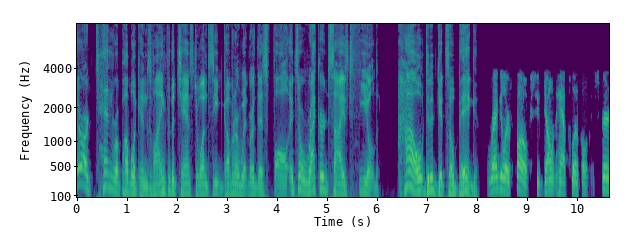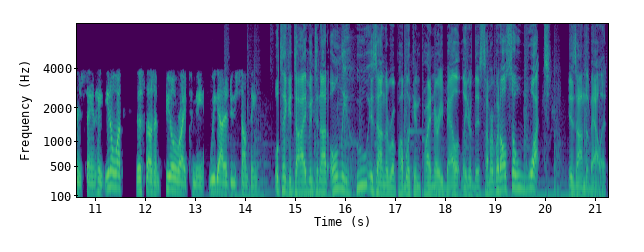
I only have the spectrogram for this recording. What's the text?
There are 10 Republicans vying for the chance to unseat Governor Whitmer this fall. It's a record sized field. How did it get so big? Regular folks who don't have political experience saying, hey, you know what? This doesn't feel right to me. We got to do something. We'll take a dive into not only who is on the Republican primary ballot later this summer, but also what is on the ballot.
